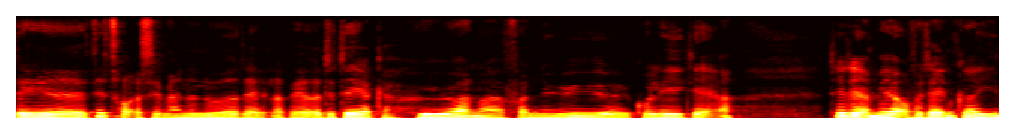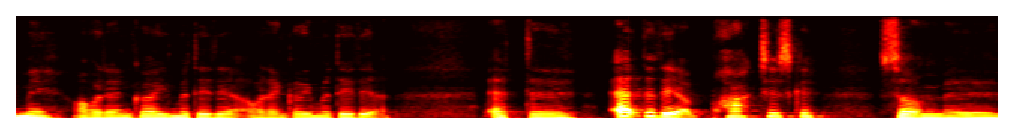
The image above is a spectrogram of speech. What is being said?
det, øh, det tror jeg simpelthen er noget af det allerbedste. Og det er det, jeg kan høre, når jeg får nye øh, kollegaer. Det der med, og hvordan gør I med, og hvordan gør I med det der, og hvordan gør I med det der. At øh, alt det der praktiske, som, øh,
